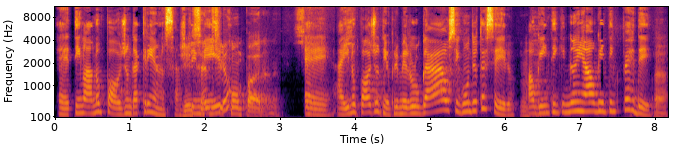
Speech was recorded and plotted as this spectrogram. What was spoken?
é, tem lá no pódio da criança. A gente sempre Primeiro, se compara, né? Sempre. é, aí no pódio tem o primeiro lugar, o segundo e o terceiro. Uhum. Alguém tem que ganhar, alguém tem que perder, É,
